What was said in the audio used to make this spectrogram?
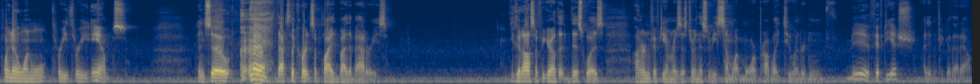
0.0133 amps. And so that's the current supplied by the batteries. You could also figure out that this was 150 ohm resistor, and this would be somewhat more, probably 250-ish. I didn't figure that out.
